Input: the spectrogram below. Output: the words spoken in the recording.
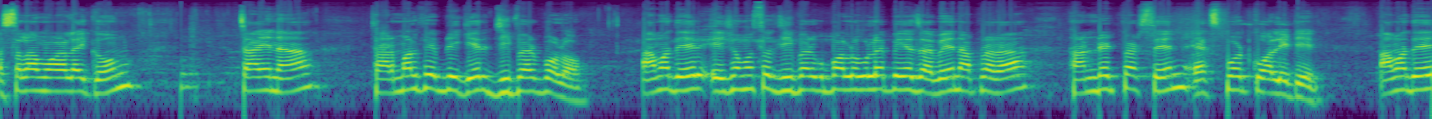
আসসালামু আলাইকুম। চায়না থার্মাল ফেব্রিকের জিপার পলো আমাদের এই সমস্ত জিপার পলোগুলো পেয়ে যাবেন আপনারা হান্ড্রেড পারসেন্ট এক্সপোর্ট কোয়ালিটির আমাদের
